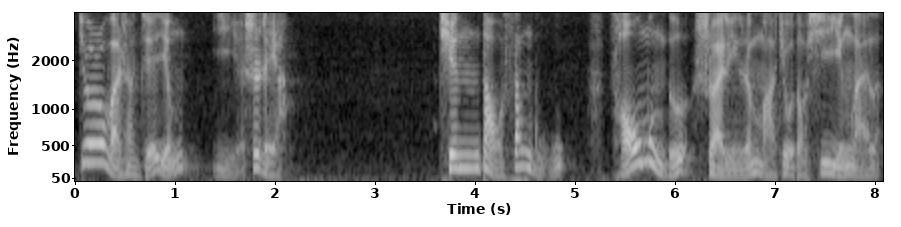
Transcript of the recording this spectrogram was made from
今儿晚上结营也是这样。天到三鼓，曹孟德率领人马就到西营来了。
